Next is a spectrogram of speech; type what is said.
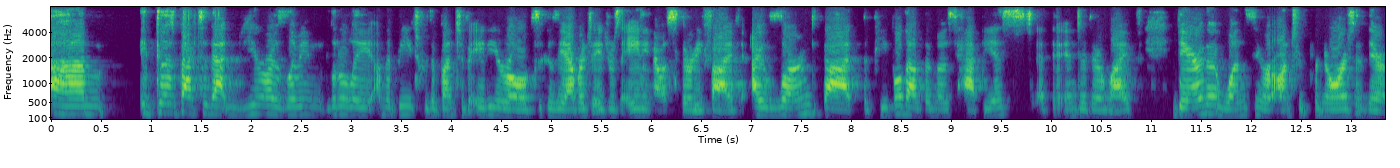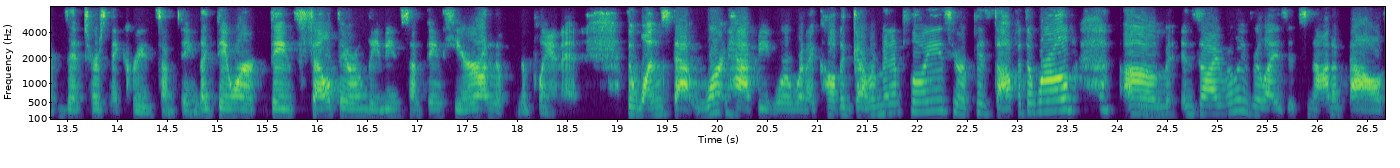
Um, it goes back to that year I was living literally on the beach with a bunch of 80 year olds because the average age was 80 and I was 35. I learned that the people that are the most happiest at the end of their life, they're the ones who are entrepreneurs and they're inventors and they created something. Like they were, they felt they were leaving something here on the, the planet. The ones that weren't happy were what I call the government employees who are pissed off at the world. Um, mm. And so I really realized it's not about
